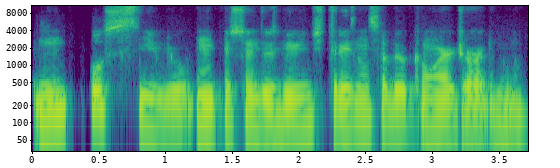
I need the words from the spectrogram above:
impossível uma pessoa em 2023 não saber o que é um Air Jordan, mano.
